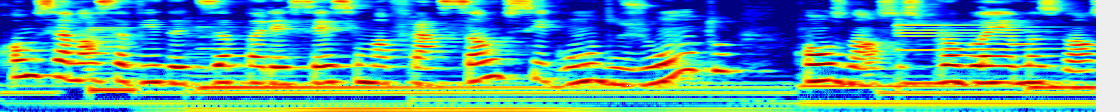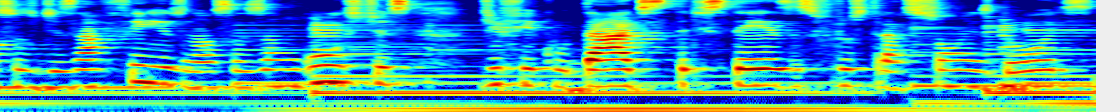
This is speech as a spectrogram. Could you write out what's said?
como se a nossa vida desaparecesse uma fração de segundo junto com os nossos problemas, nossos desafios, nossas angústias, dificuldades, tristezas, frustrações, dores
